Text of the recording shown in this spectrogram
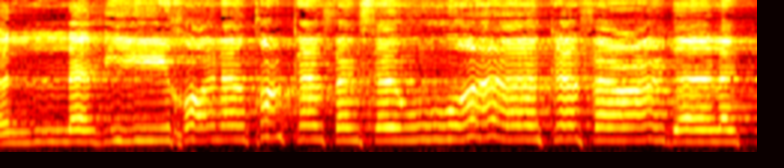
الذي خلقك فسواك فعدلك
